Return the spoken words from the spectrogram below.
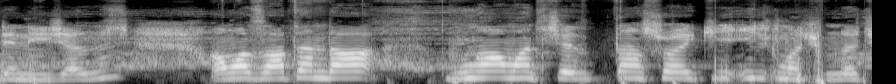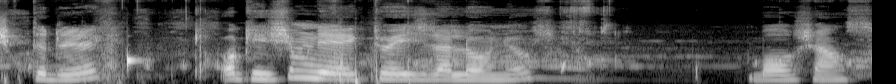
deneyeceğiz biz. Ama zaten daha bunu amaçladıktan sonraki ilk maçımda çıktı direkt. Okey şimdi Elektro oynuyoruz. Bol şans.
